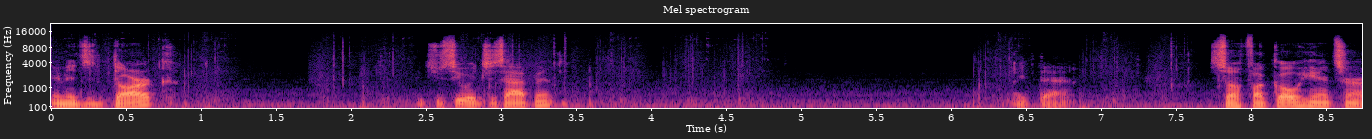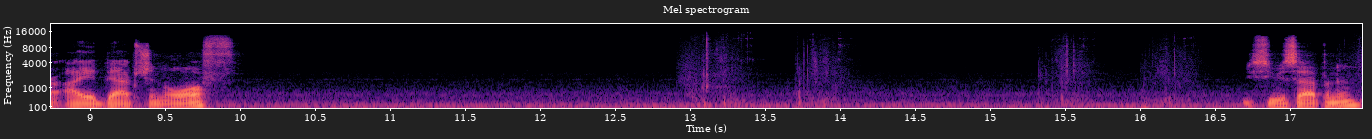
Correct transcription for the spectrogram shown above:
and it's dark, did you see what just happened? Like that. So if I go here and turn eye adaptation off, you see what's happening?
